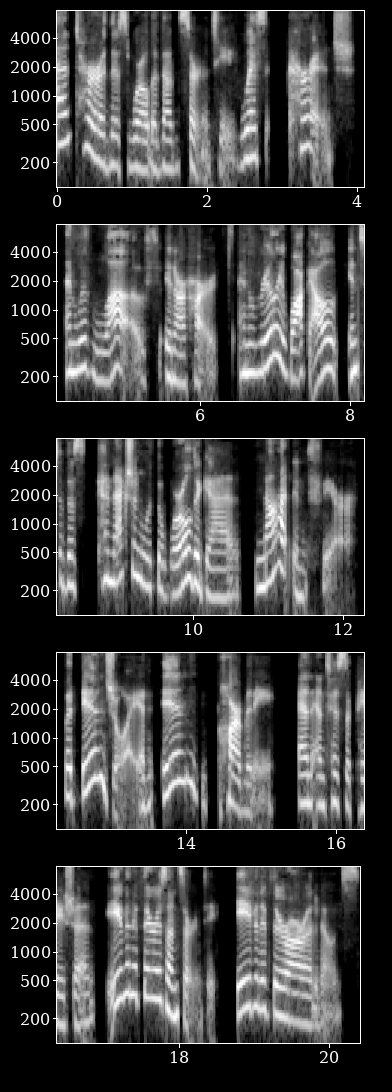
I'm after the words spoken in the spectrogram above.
enter this world of uncertainty with courage and with love in our hearts and really walk out into this connection with the world again, not in fear, but in joy and in harmony and anticipation, even if there is uncertainty, even if there are unknowns.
